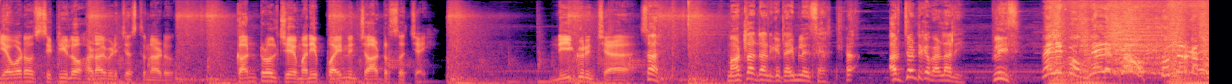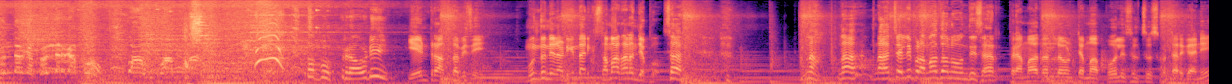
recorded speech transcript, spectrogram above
ఎవడో సిటీలో హడావిడి చేస్తున్నాడు. కంట్రోల్ చేయమని పైనుంచి ఆర్డర్స్ వచ్చాయి. నీ గురించా? సార్ మాట్లాడడానికి టైం లేదు సార్. అర్జెంటుగా వెళ్ళాలి. ప్లీజ్. వెళ్ళిపో వెళ్ళిపో! తొందరగా తొందరగా పో. అబ్బో, రౌడీ. ఏంట్రా అంత బిజీ? ముందు నేను అడిగిన దానికి సమాధానం చెప్పు. సార్ నా నా నా చెల్లి ప్రమాదంలో ఉంది సార్. ప్రమాదంలో ఉంటే మా పోలీసులు చూసుకుంటారు గాని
